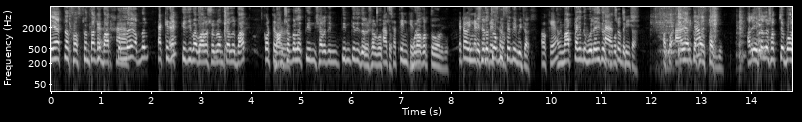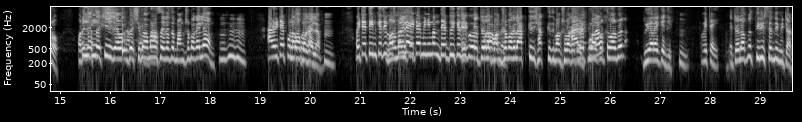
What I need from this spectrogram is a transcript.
এই একটা সসপ্যান থাকে ভাত হ্যাঁ। করলে আপনার এক কেজি? বা বারোশো গ্রাম চালের ভাত। করতে মাংস করলে তিন সাড়ে তিন তিন কেজি ধরে সর্বোচ্চ। আচ্ছা, তিন কেজি। গুঁড়া করতে পারব। এটা হলো চব্বিশ সহ। সেন্টিমিটার ওকে আমি মাপটা কিন্তু বলেই দিচ্ছি হ্যাঁ, প্রত্যেকটা। আর এটা? সাইজ থাকবে। আর এটা হলো সবচেয়ে বড়। অনেক আছে কি? যেমন বেশি আমার আছে এটাতে মাংস পাকাইলাম। আর ওইটাই পোলাও পাকাইলাম। তিন কেজি গোস্ত হইলে এটা মিনিমাম দেড় দুই কেজি এটা মাংস আট কেজি কেজি মাংস পাকাইলে পোলাও? করতে পারবেন দুই আড়াই কেজি। হুম ওইটাই। এটা হলো আপনার তিরিশ সেন্টিমিটার।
